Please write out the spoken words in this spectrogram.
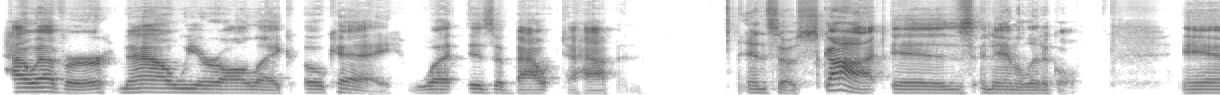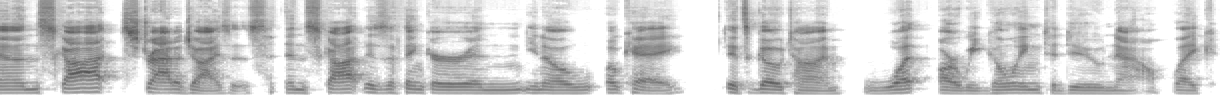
however, now we are all like, okay, what is about to happen? And so Scott is an analytical and Scott strategizes and Scott is a thinker and you know, okay, it's go time. What are we going to do now? Like,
